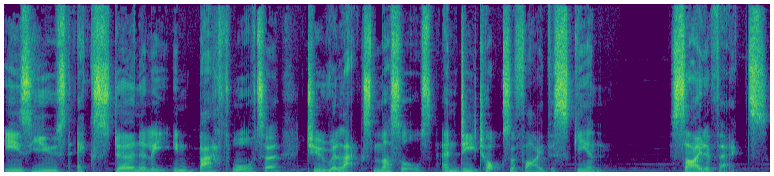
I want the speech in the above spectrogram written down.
is used externally in bath water to relax muscles and detoxify the skin. Side effects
